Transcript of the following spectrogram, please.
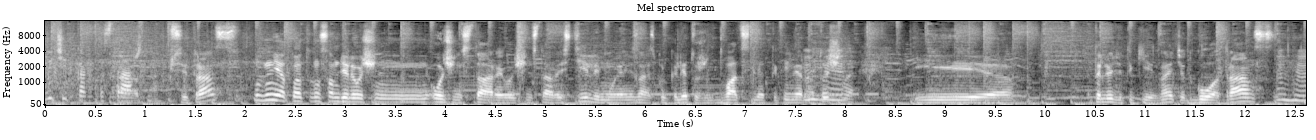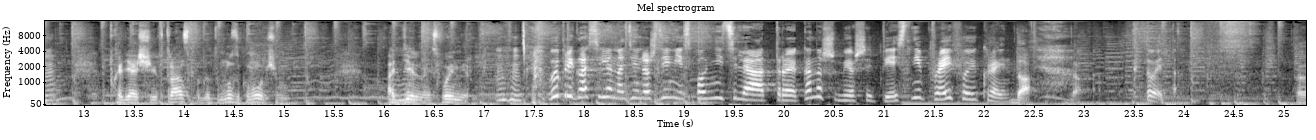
звучит как-то страшно. Пситранс? Ну, нет, ну это на самом деле очень, очень старый, очень старый стиль. Ему, я не знаю, сколько лет, уже 20 лет, так, наверное, точно. И э, это люди такие, знаете, вот гоа-транс, входящие в транс под эту музыку. Ну, в общем, отдельный свой мир. Мгм. Вы пригласили на день рождения исполнителя трека нашумевшей песни Pray for Ukraine. Да, да. Кто это? Э,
